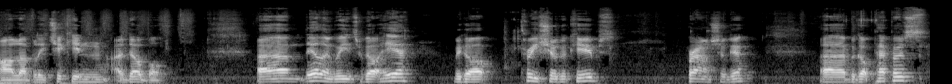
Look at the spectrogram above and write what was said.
our lovely chicken adobo. Um, the other ingredients we've got here we got three sugar cubes, brown sugar. Uh, we got peppers,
